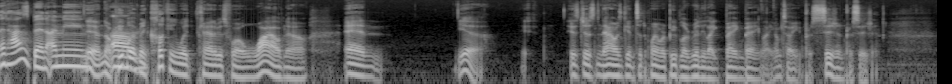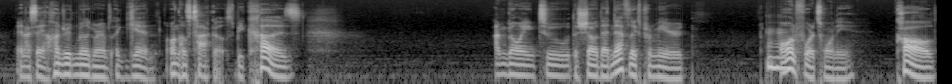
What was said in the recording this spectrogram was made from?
It has been. I mean, Yeah, no, people have um, been cooking with cannabis for a while now, and yeah, it, it's just now it's getting to the point where people are really like bang bang, like I'm telling you, precision, precision. And I say 100 milligrams again on those tacos because I'm going to the show that Netflix premiered mhm. on 420 called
